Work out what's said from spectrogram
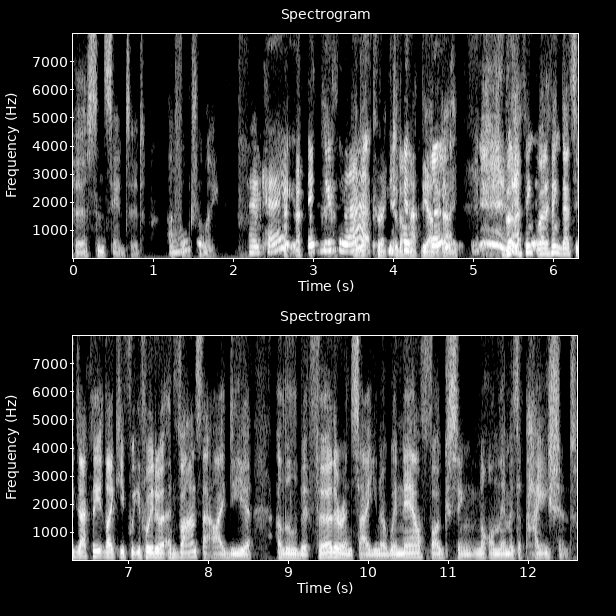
person centered, oh, unfortunately. Oh, okay, thank you for that. I got corrected on that the other day, but I think, but I think that's exactly like if we, if we were to advance that idea a little bit further and say, you know, we're now focusing not on them as a patient.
